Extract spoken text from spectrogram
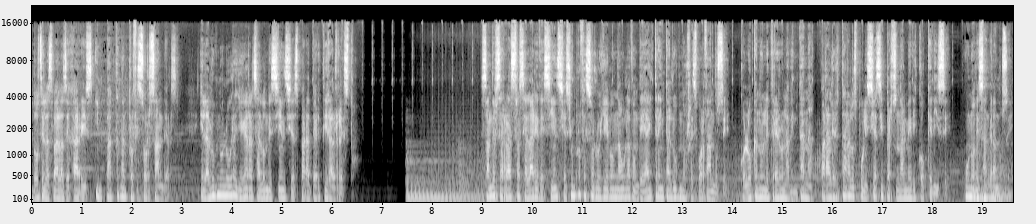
Dos de las balas de Harris impactan al profesor Sanders. El alumno logra llegar al salón de ciencias para advertir al resto. Sanders se arrastra hacia el área de ciencias y un profesor lo lleva a un aula donde hay 30 alumnos resguardándose. Colocan un letrero en la ventana para alertar a los policías y personal médico que dice, uno desangrándose.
